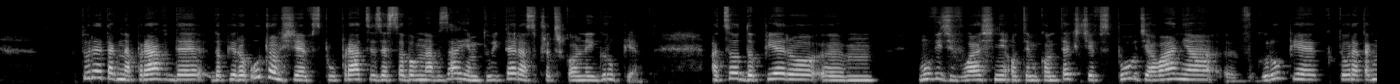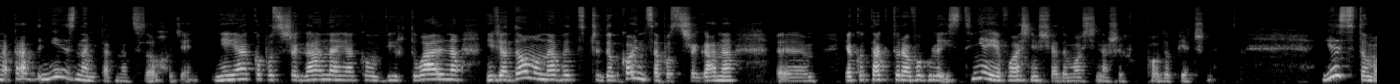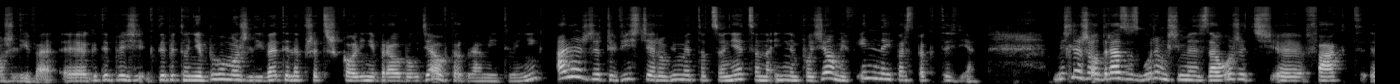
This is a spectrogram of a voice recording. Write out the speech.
które tak naprawdę dopiero uczą się współpracy ze sobą nawzajem, tu i teraz w przedszkolnej grupie. A co dopiero um, mówić właśnie o tym kontekście współdziałania w grupie, która tak naprawdę nie jest z nami tak na co dzień, niejako postrzegana jako wirtualna, nie wiadomo nawet, czy do końca postrzegana um, jako ta, która w ogóle istnieje właśnie w świadomości naszych podopiecznych. Jest to możliwe. E, gdyby, gdyby to nie było możliwe, tyle przedszkoli nie brałoby udziału w programie e-twinning, ale rzeczywiście robimy to co nieco na innym poziomie, w innej perspektywie. Myślę, że od razu z góry musimy założyć e, fakt,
